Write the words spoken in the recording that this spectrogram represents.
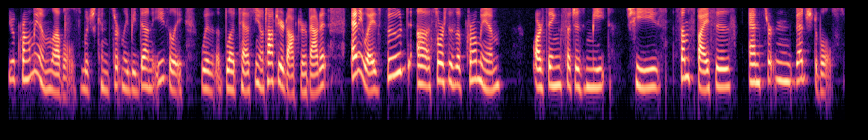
your chromium levels, which can certainly be done easily with a blood test. You know, talk to your doctor about it. Anyways, food uh, sources of chromium are things such as meat, cheese, some spices, and certain vegetables.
